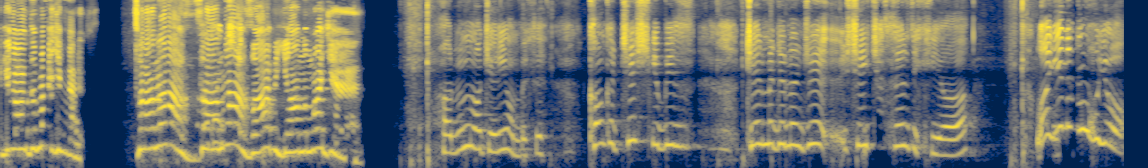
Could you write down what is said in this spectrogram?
yardıma gel. Zanaz zanaz abi yanıma gel. Harbi mi geliyorum bekle. Kanka keşke biz gelmeden önce şey keserdik ya. Lan yine doğuyor.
